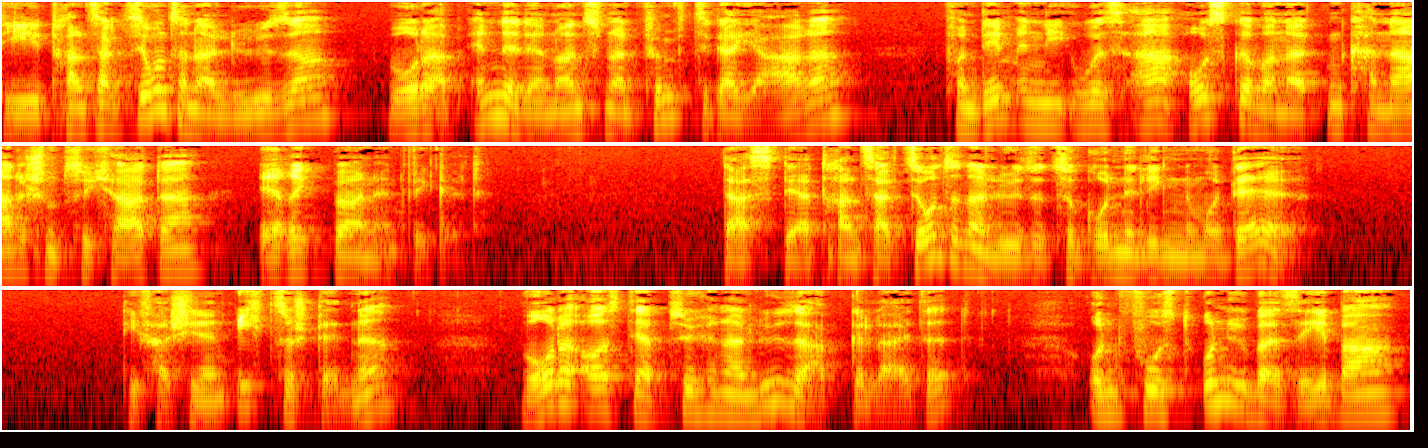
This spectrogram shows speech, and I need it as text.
Die Transaktionsanalyse wurde ab Ende der 1950er Jahre von dem in die USA ausgewanderten kanadischen Psychiater Eric Byrne entwickelt. Das der Transaktionsanalyse zugrunde liegende Modell, die verschiedenen Ich-Zustände, wurde aus der Psychoanalyse abgeleitet und fußt unübersehbar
